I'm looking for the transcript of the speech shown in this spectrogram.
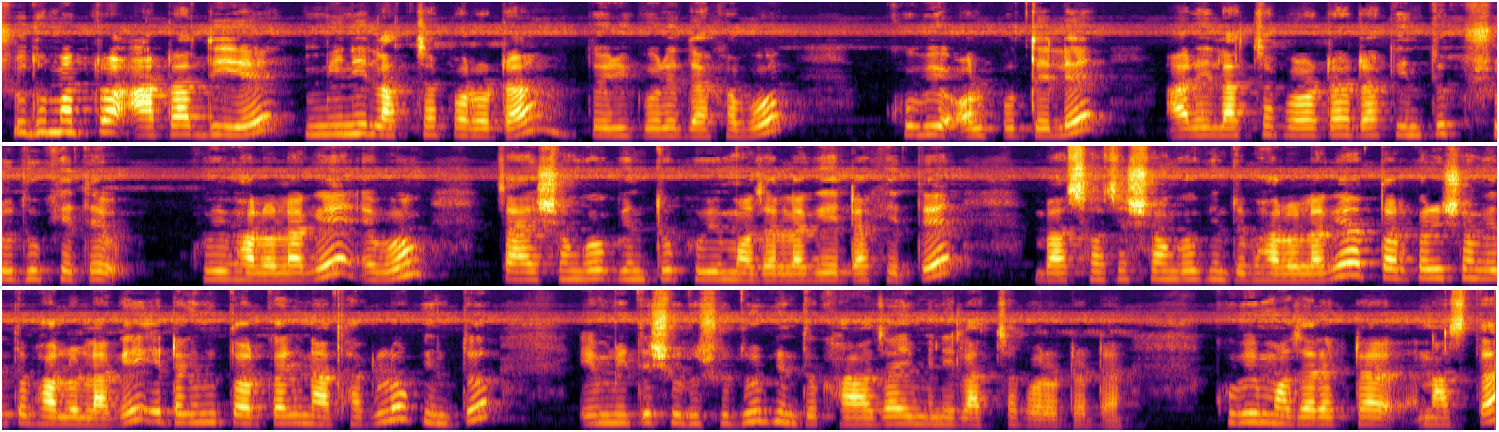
শুধুমাত্র আটা দিয়ে মিনি লাচ্চা পরোটা তৈরি করে দেখাবো। খুবই অল্প তেলে। আর এই লাচ্চা পরোটাটা কিন্তু শুধু খেতে খুবই ভালো লাগে এবং চায়ের সঙ্গেও কিন্তু খুবই মজা লাগে এটা খেতে বা সসের সঙ্গেও কিন্তু ভালো লাগে। আর তরকারির সঙ্গে তো ভালো লাগে। এটা কিন্তু তরকারি না থাকলেও কিন্তু এমনিতে শুধু শুধু কিন্তু খাওয়া যায় মিনি লাচ্চা পরোটাটা। খুবই মজার একটা নাস্তা।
